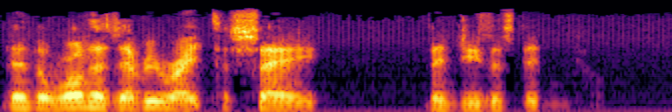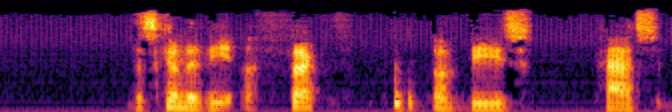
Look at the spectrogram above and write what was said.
then the world has every right to say, that Jesus didn't come. That's kind of the effect of these passages.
